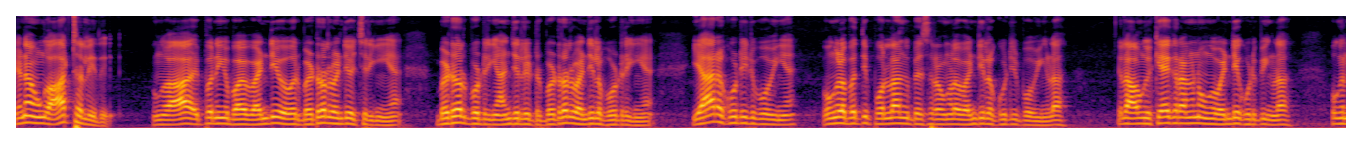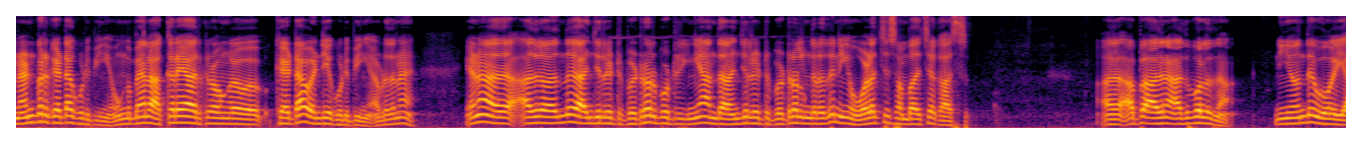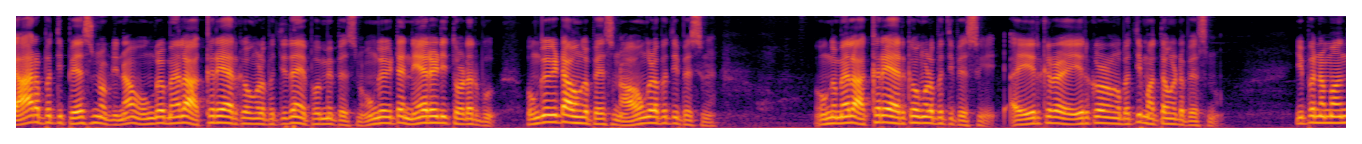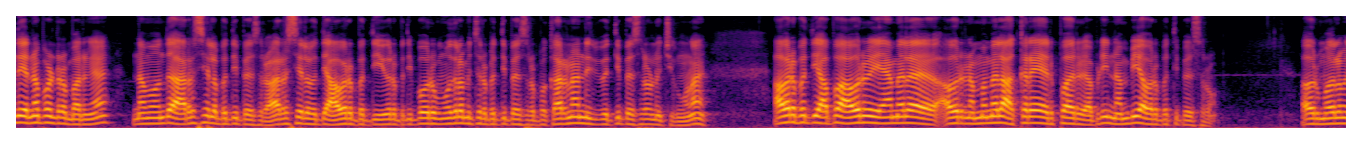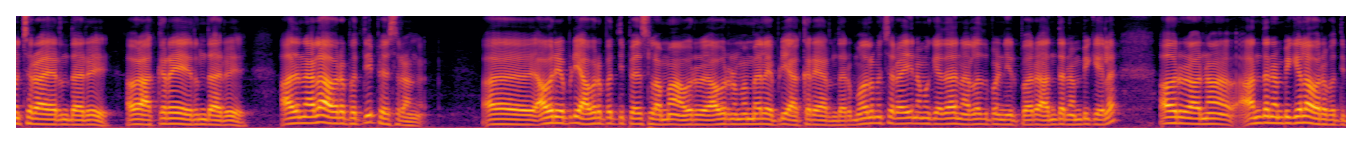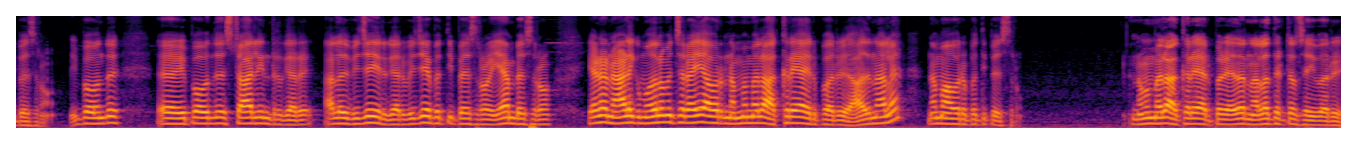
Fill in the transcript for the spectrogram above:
ஏன்னா உங்கள் ஆற்றல் இது. உங்கள் ஆ இப்போ நீங்கள் வண்டி ஒரு பெட்ரோல் வண்டி வச்சுருக்கீங்க. பெட்ரோல் போட்டிருக்கீங்க அஞ்சு லிட்டர் பெட்ரோல் வண்டியில் போட்டிருக்கீங்க. யாரை கூட்டிகிட்டு போவீங்க? உங்களை பற்றி பொல்லாங்க பேசுகிறவங்கள வண்டியில் கூட்டிகிட்டு போவீங்களா? இல்லை அவங்க கேட்குறாங்கன்னு உங்கள் வண்டியை கொடுப்பீங்களா? உங்கள் நண்பர் கேட்டால் கொடுப்பீங்க. உங்கள் மேலே அக்கறையாக இருக்கிறவங்க கேட்டால் வண்டியை கொடுப்பீங்க. அப்படி தானே ஏன்னா அதில் வந்து அஞ்சு லிட்டர் பெட்ரோல் போட்டிருக்கீங்க. அந்த அஞ்சு லிட்டர் பெட்ரோலுங்கிறது நீங்கள் உழைச்சி சம்பாதிச்ச காசு. அப்போ அது அதுபோல் தான் நீங்கள் வந்து யாரை பற்றி பேசணும் அப்படின்னா உங்கள் மேலே அக்கறையாக இருக்கவங்கள பற்றி தான் எப்போவுமே பேசணும். உங்ககிட்ட நேரடி தொடர்பு. உங்ககிட்ட அவங்க பேசணும். அவங்கள பற்றி பேசுங்க. உங்கள் மேலே அக்கறையாக இருக்கவங்கள பற்றி பேசுங்க. இருக்கிற இருக்கிறவங்கள பற்றி மற்றவங்ககிட்ட பேசணும். இப்போ நம்ம வந்து என்ன பண்ணுறோம் பாருங்க. நம்ம வந்து அரசியலை பற்றி பேசுகிறோம் அரசியலை பற்றி அவரை பற்றி இவரை பற்றி இப்போ ஒரு முதலமைச்சரை பற்றி பேசுகிறப்ப கருணாநிதி பற்றி பேசுகிறோன்னு வச்சுக்கோங்களேன். அவரை பற்றி அப்போ அவர் என் மேலே அவர் நம்ம மேலே அக்கறையாக இருப்பார் அப்படின்னு நம்பி அவரை பற்றி பேசுகிறோம் அவர் முதலமைச்சராக இருந்தார். அவர் அக்கறையாக இருந்தார். அதனால் அவரை பற்றி பேசுகிறாங்க அவர் எப்படி அவரை பற்றி பேசலாமா? அவர் அவர் நம்ம மேலே எப்படி அக்கறையாக இருந்தார்? முதலமைச்சராகி நமக்கு ஏதாவது நல்லது பண்ணியிருப்பார்? அந்த நம்பிக்கையில் அவர் நான் அந்த நம்பிக்கையில் அவரை பற்றி பேசுகிறோம் இப்போ வந்து இப்போ வந்து ஸ்டாலின் இருக்கார் அல்லது விஜய் இருக்கார். விஜய் பற்றி பேசுகிறோம் ஏன் பேசுகிறோம் ஏன்னா நாளைக்கு முதலமைச்சராகி அவர் நம்ம மேலே அக்கறையாக இருப்பார். அதனால் நம்ம அவரை பற்றி பேசுகிறோம் நம்ம மேலே அக்கறையாக இருப்பார் ஏதாவது நல்ல திட்டம் செய்வார்.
